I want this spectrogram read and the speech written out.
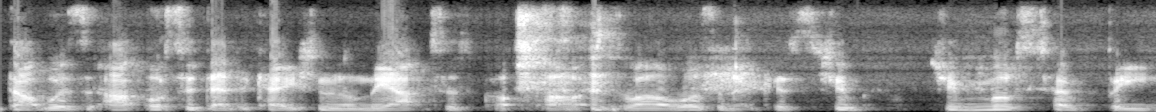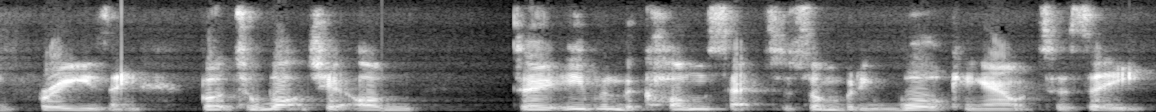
that was utter dedication on the actor's part as well, wasn't it? Because she she must have been freezing. But to watch it on, to even the concept of somebody walking out to sea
